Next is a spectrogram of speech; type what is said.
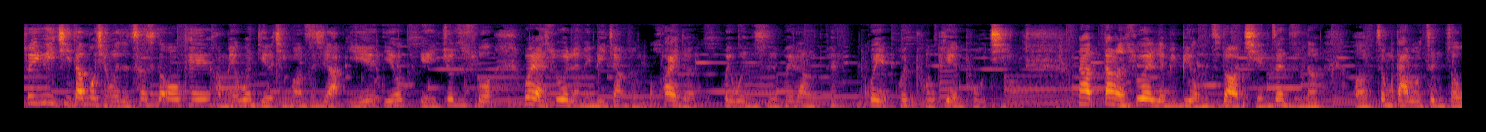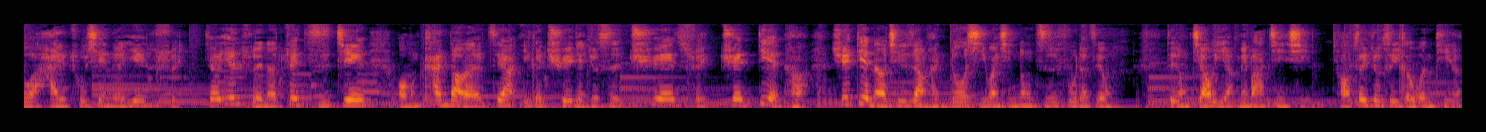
所以预计到目前为止测试都 OK 很没有问题的情况之下，也也有也就是说，未来数位人民币将很快的会问世，会让会会普遍普及。那当然，数位人民币，我们知道前阵子呢，呃，中国大陆郑州啊，还出现了淹水。就淹水呢，最直接我们看到了这样一个缺点，就是缺水、缺电哈。缺电呢，其实让很多习惯行动支付的这种这种交易啊，没办法进行。好，这就是一个问题了。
